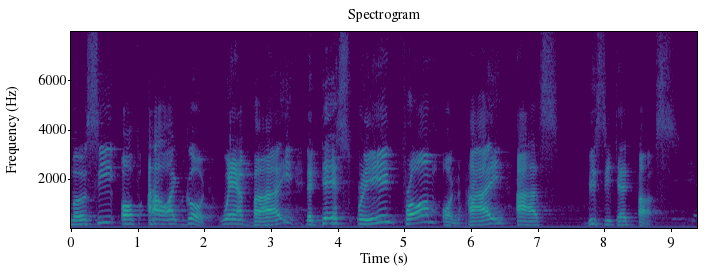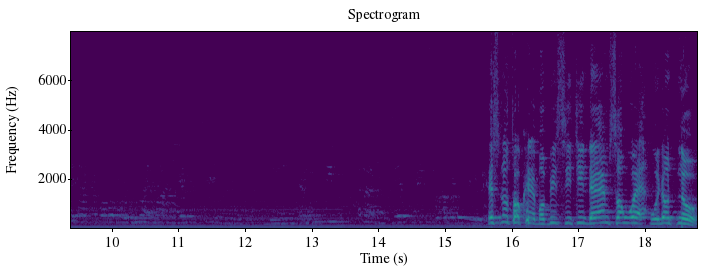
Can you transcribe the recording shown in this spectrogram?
mercy of our God, whereby the day spring from on high has visited us. It's not talking about visiting them somewhere we don't know.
